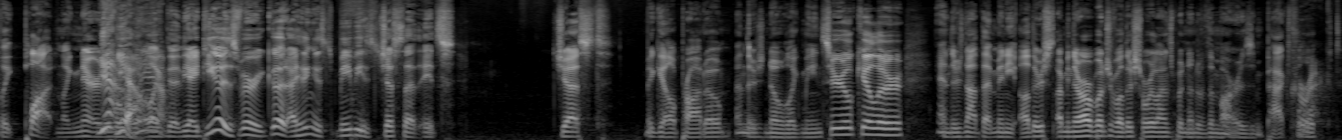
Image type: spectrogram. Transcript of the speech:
like plot and like narrative. Yeah, overall. yeah, Like the, the idea is very good. I think it's maybe it's just that it's just Miguel Prado and there's no like main serial killer and there's not that many others. I mean there are a bunch of other storylines, but none of them are as impactful. Correct.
